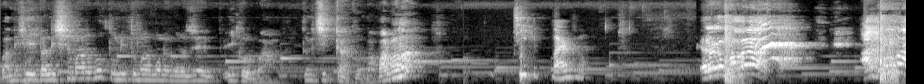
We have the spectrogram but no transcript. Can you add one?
বালিশে এই বালিশে মারবো তুমি তোমার মনে করো যে ই করবা তুমি চিৎকার করবা। পারবা না? ঠিক পারব। এরকম হবে আর? আর করবা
